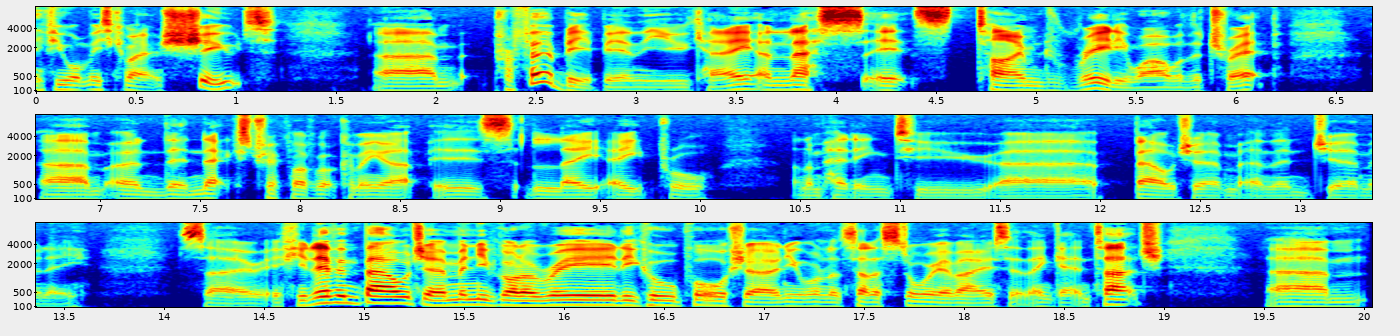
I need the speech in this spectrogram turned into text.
If you want me to come out and shoot, um, preferably it be in the UK, unless it's timed really well with the trip. Um, and the next trip I've got coming up is late April, and I'm heading to uh, Belgium and then Germany. So if you live in Belgium and you've got a really cool Porsche and you want to tell a story about it, then get in touch. Um,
